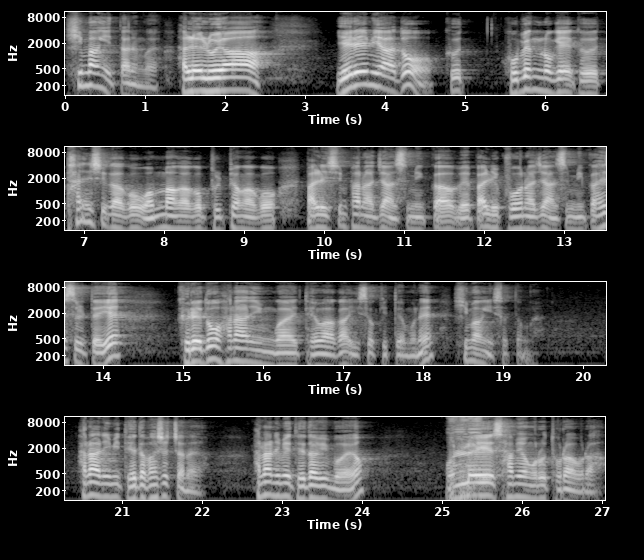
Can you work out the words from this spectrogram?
희망이 있다는 거예요. 할렐루야. 예레미야도 그 고백록에 그 탄식하고 원망하고 불평하고 빨리 심판하지 않습니까? 왜 빨리 구원하지 않습니까? 했을 때에 그래도 하나님과의 대화가 있었기 때문에 희망이 있었던 거예요. 하나님이 대답하셨잖아요. 하나님의 대답이 뭐예요? 원래의 사명으로 돌아오라.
